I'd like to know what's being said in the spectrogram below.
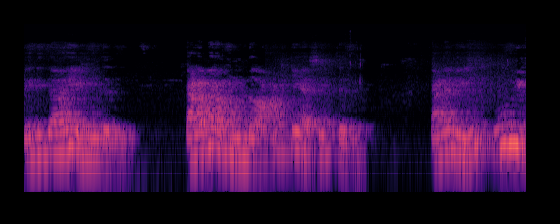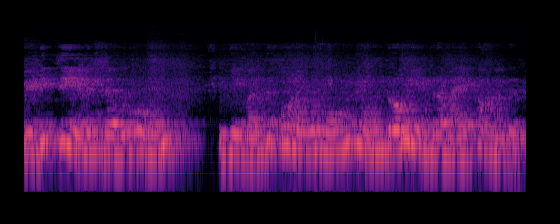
பெரிதாய் எழுந்தது கலவரம் ஒன்று ஆட்டை அசைத்தது. கனவில் பூமி வெடித்து எழுந்த உருவமும் இங்கே வந்து போன உருவமும் ஒன்றோ என்ற மயக்கம் வந்தது.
